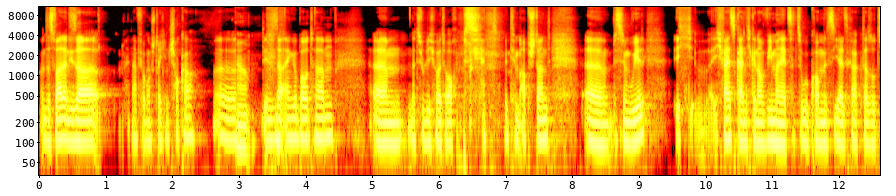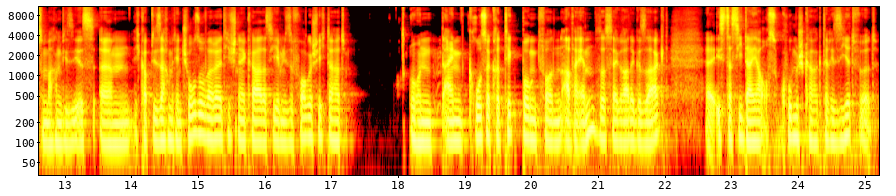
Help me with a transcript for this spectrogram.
Und das war dann dieser, in Anführungsstrichen, Schocker, äh, ja. den sie da eingebaut haben. Ähm, natürlich heute auch ein bisschen mit dem Abstand, äh, ein bisschen weird ich, ich weiß gar nicht genau, wie man jetzt dazu gekommen ist, sie als Charakter so zu machen, wie sie ist. Ähm, ich glaube, die Sache mit den Choso war relativ schnell klar, dass sie eben diese Vorgeschichte hat. Und ein großer Kritikpunkt von Other M, das hast du ja gerade gesagt, äh, ist, dass sie da ja auch so komisch charakterisiert wird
